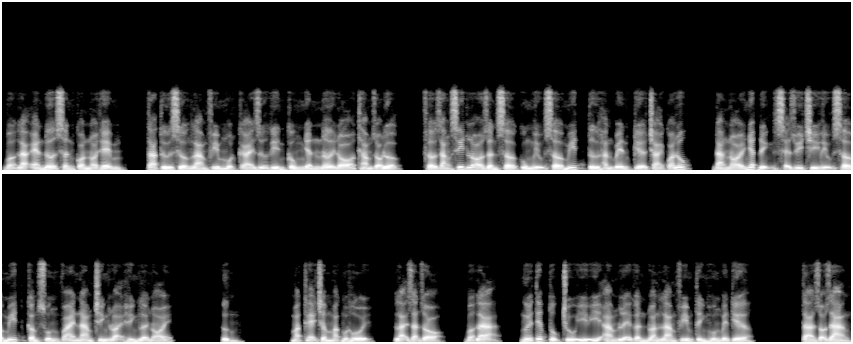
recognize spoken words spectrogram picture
Vợ là Anderson còn nói thêm, ta từ xưởng làm phim một cái giữ gìn công nhân nơi đó tham dò được, Phở Giang Sít lo dần sờ cùng hữu sở Mít từ hắn bên kia trải qua lúc, đang nói nhất định sẽ duy trì hữu sở Mít cầm xuống vai nam chính loại hình lời nói. Ừm. Mặt thẻ trầm mặc một hồi, lại dặn dò, "Bợ lạ, ngươi tiếp tục chú ý y am lệ gần đoàn làm phim tình huống bên kia. Ta rõ ràng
